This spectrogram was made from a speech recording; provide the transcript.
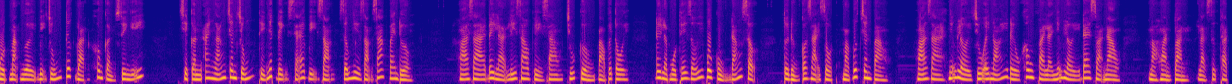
Một mạng người bị chúng tước đoạt không cần suy nghĩ. Chỉ cần ai ngáng chân chúng thì nhất định sẽ bị dọn giống như dọn rác ven đường. Hóa ra đây là lý do vì sao chú Cường bảo với tôi. Đây là một thế giới vô cùng đáng sợ. Tôi đừng có dại dột mà bước chân vào. Hóa ra những lời chú ấy nói đều không phải là những lời đe dọa nào, mà hoàn toàn là sự thật.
